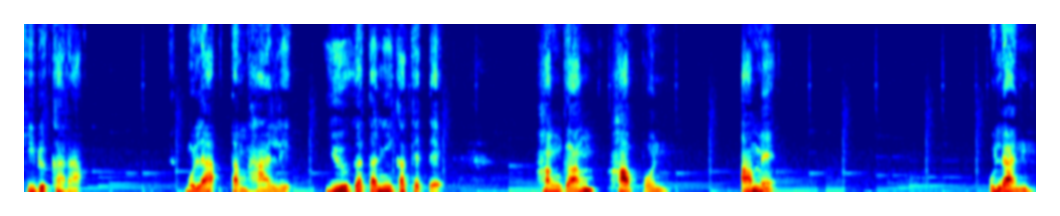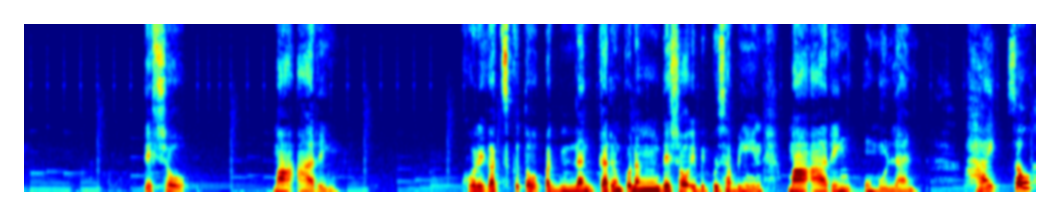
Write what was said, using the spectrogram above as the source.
hiru kara, mula tanghali, yugata ni kakete, hanggang hapon, ame, ulan, desho, maaring. Kore ga tsuku to, pag nagkaroon po ng desho, ibig po sabihin, maaring umulan. Hi. So,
